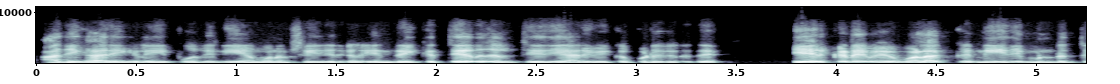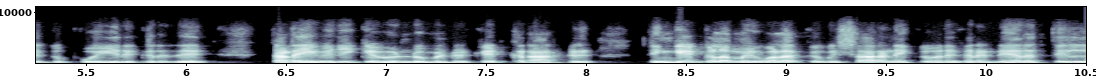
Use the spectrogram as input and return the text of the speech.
அதிகாரிகளை இப்போது நியமனம் செய்தீர்கள்? இன்றைக்கு தேர்தல் தேதி அறிவிக்கப்படுகிறது. ஏற்கனவே வழக்கு நீதிமன்றத்துக்கு போயிருக்கிறது. தடை விதிக்க வேண்டும் என்று கேட்கிறார்கள். திங்கட்கிழமை வழக்கு விசாரணைக்கு வருகிற நேரத்தில்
